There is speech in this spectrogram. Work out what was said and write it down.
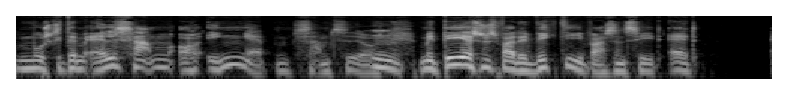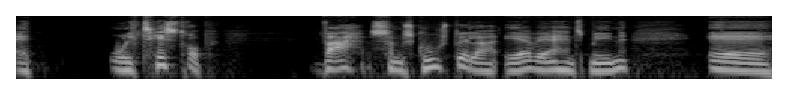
måske dem alle sammen, og ingen af dem samtidig. Mm. Men det, jeg synes var det vigtige, var sådan set, at, at Ole Testrup var som skuespiller, ære være hans minde, øh,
